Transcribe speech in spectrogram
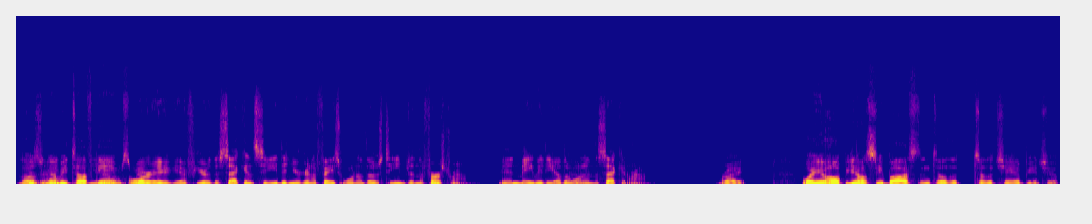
Those are going to be tough games. Know, or if, if, you're the second seed, then you're going to face one of those teams in the first round, and maybe the other yeah. one in the second round. Right. Well, you hope you don't see Boston until the till the championship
